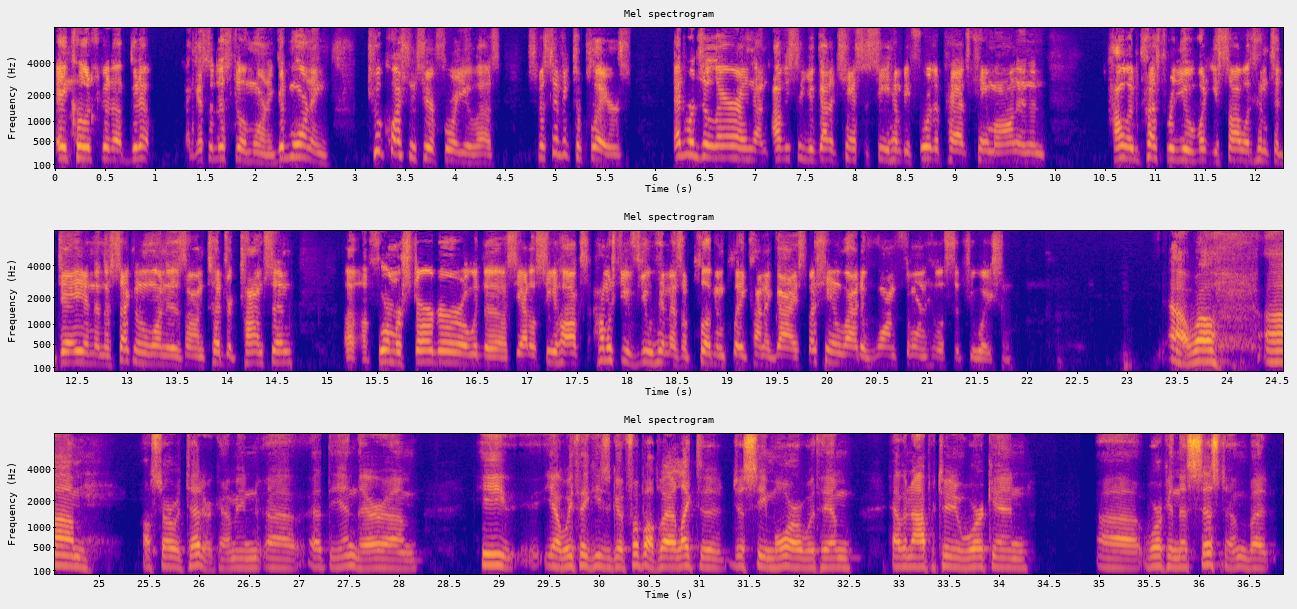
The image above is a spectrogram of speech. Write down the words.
Hey, Coach. Good. Uh, good. Up. I guess it is still morning. Good morning. Two questions here for you, uh, specific to players. Edwards-Helaire, and obviously you got a chance to see him before the pads came on, and then how impressed were you with what you saw with him today? And then the second one is on Tedric Thompson, a, a, former starter with the Seattle Seahawks. How much do you view him as a plug and play kind of guy, especially in light of Juan Thornhill's situation? Yeah, well, um, I'll start with Tedric. I mean, uh, at the end there, um, he, yeah, we think he's a good football player. I'd like to just see more with him, have an opportunity to work in, uh, work in this system, but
